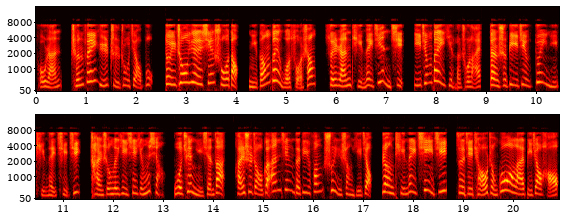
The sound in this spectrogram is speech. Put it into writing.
突然，陈飞宇止住脚步，对周月心说道：“你刚被我所伤。”虽然体内剑气已经被引了出来，但是毕竟对你体内气机产生了一些影响。我劝你现在还是找个安静的地方睡上一觉，让体内气机自己调整过来比较好。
